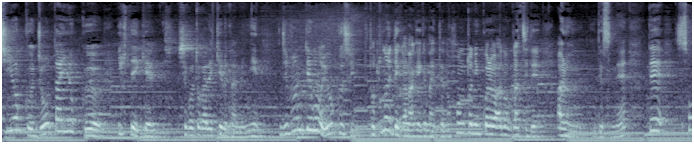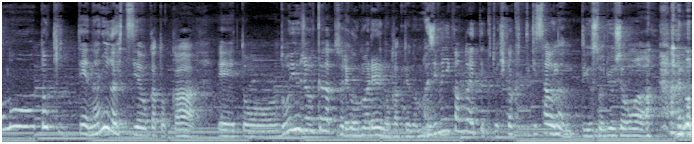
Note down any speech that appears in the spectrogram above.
調子よく状態よく生きていけ仕事ができるために自分っていうものをよくし整えていかなきゃいけないっていうのは本当にこれはあのガチであるんですね。でその時って何が必要かとか、えーと、どういう状況だとそれが生まれるのかっていうのを真面目に考えていくと比較的サウナっていうソリューションは あの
